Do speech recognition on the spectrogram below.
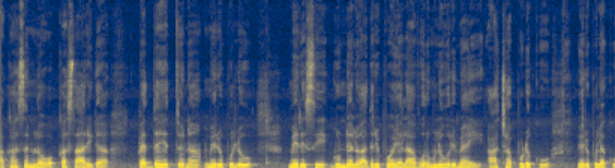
ఆకాశంలో ఒక్కసారిగా పెద్ద ఎత్తున మెరుపులు మెరిసి గుండెలు అదిరిపోయేలా ఉరుములు ఉరిమాయి. ఆ చప్పుడుకు మెరుపులకు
